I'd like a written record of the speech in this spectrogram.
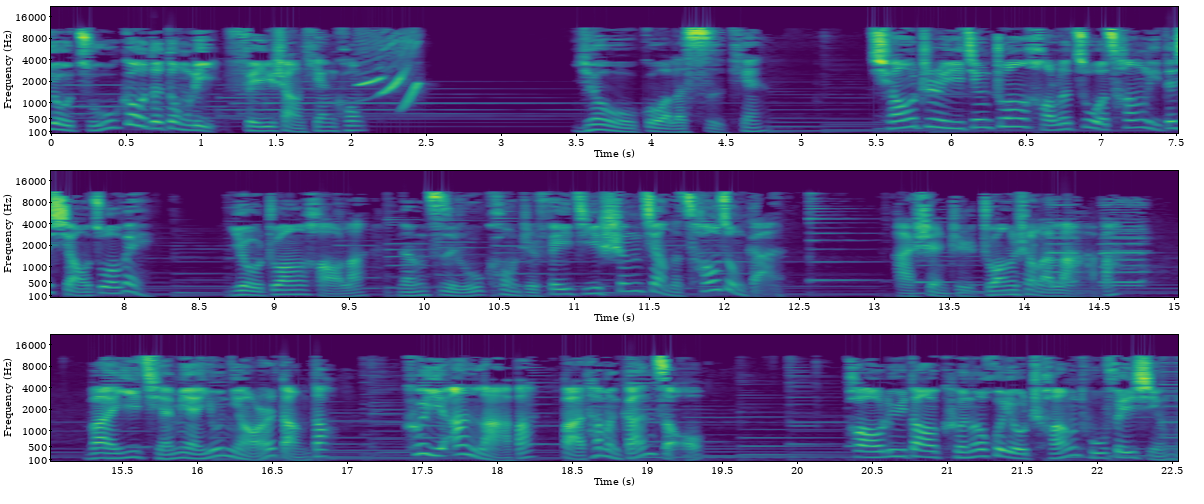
有足够的动力飞上天空。又过了四天。乔治已经装好了座舱里的小座位，又装好了能自如控制飞机升降的操纵杆，他甚至装上了喇叭，万一前面有鸟儿挡道，可以按喇叭把它们赶走。考虑到可能会有长途飞行，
